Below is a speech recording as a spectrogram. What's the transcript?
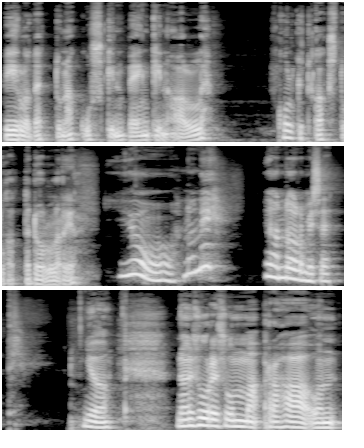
piilotettuna kuskin penkin alle. 32 000 dollaria. Joo, no niin. Ihan normisetti. Joo. Noin suuri summa rahaa on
